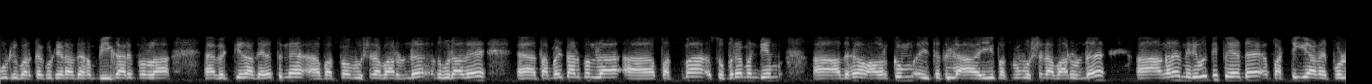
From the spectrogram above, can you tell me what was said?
കൂടി വർക്കർ കൂടിയാണ് അദ്ദേഹം ബീഹാറിൽ നിന്നുള്ള വ്യക്തിയാണ് അദ്ദേഹത്തിന് പത്മഭൂഷൺ അവാർഡുണ്ട് അതുകൂടാതെ തമിഴ്നാട്ടിൽ നിന്നുള്ള പത്മ സുബ്രഹ്മണ്യം അദ്ദേഹം അവർക്കും ഇത്തരത്തിൽ ഈ പത്മഭൂഷൺ അവാർഡുണ്ട് അങ്ങനെ നിരവധി പേരുടെ പട്ടികയാണ് ഇപ്പോൾ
